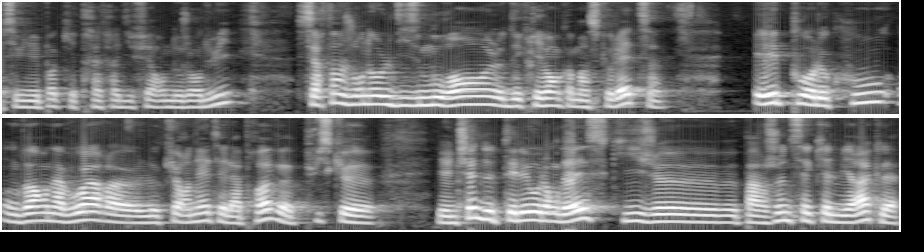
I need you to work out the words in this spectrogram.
c'est une époque qui est très très différente d'aujourd'hui. Certains journaux le disent mourant, le décrivant comme un squelette. Et pour le coup, on va en avoir le cœur net et la preuve, puisqu'il y a une chaîne de télé hollandaise qui, par je ne sais quel miracle,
